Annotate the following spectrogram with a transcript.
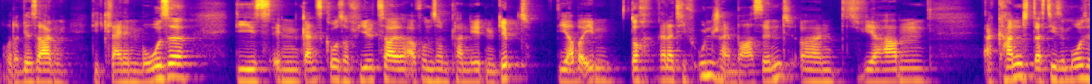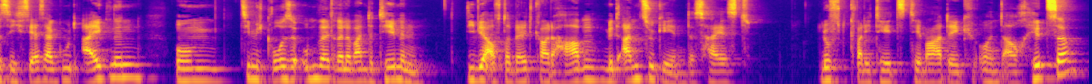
oder wir sagen die kleinen Moose, die es in ganz großer Vielzahl auf unserem Planeten gibt, die aber eben doch relativ unscheinbar sind. Und wir haben erkannt, dass diese Moose sich sehr, sehr gut eignen, um ziemlich große umweltrelevante Themen, die wir auf der Welt gerade haben, mit anzugehen. Das heißt Luftqualitätsthematik und auch Hitze.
